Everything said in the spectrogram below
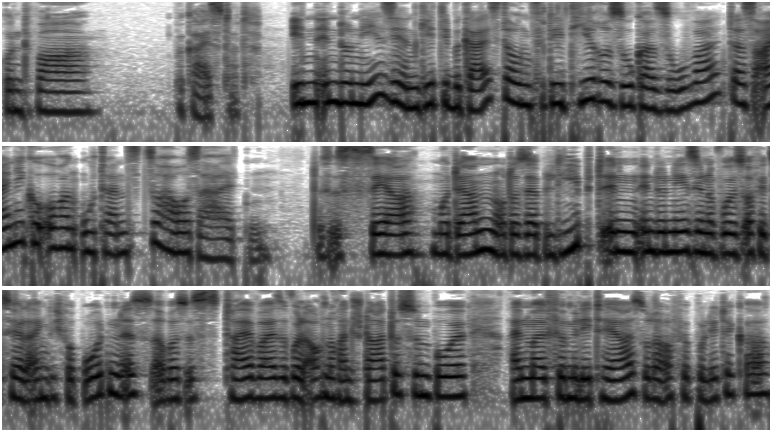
und war begeistert. In Indonesien geht die Begeisterung für die Tiere sogar so weit, dass einige Orang-Utans zu Hause halten. Das ist sehr modern oder sehr beliebt in Indonesien, obwohl es offiziell eigentlich verboten ist. Aber es ist teilweise wohl auch noch ein Statussymbol, einmal für Militärs oder auch für Politiker,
